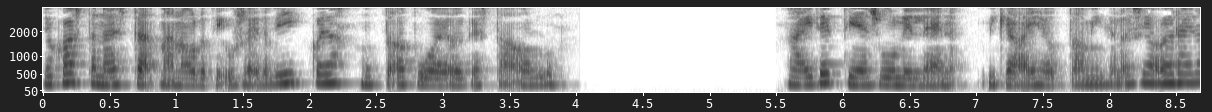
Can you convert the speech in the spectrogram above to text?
Jokaista näistä mä noudatin useita viikkoja, mutta apua ei oikeastaan ollut. Mä itse tien suunnilleen, mikä aiheuttaa minkälaisia oireita,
